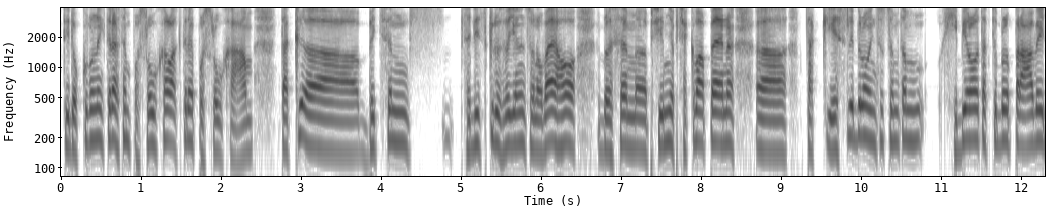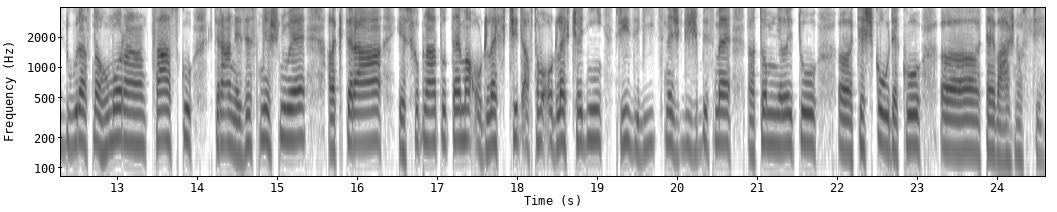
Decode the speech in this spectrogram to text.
ty dokuvlny, které jsem poslouchal a které poslouchám, tak eh, byť jsem se vždycky dozvěděl něco nového, byl jsem příjemně překvapen, tak jestli bylo něco, co mi tam chybělo, tak to byl právě důraz na humor a na nadsázku, která nezesměšňuje, ale která je schopná to téma odlehčit a v tom odlehčení říct víc, než když bychom na tom měli tu uh, těžkou deku uh, té vážnosti.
